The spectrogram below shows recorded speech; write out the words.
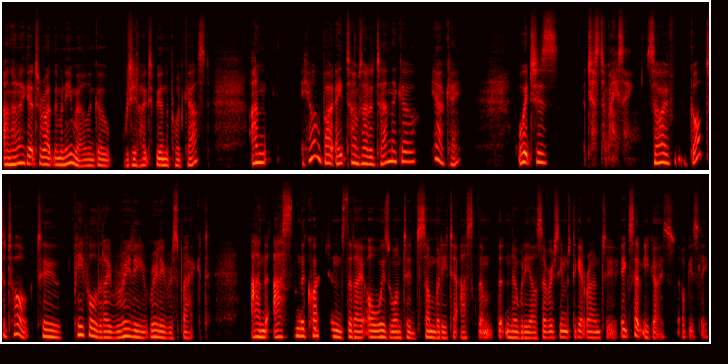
and then I get to write them an email and go, Would you like to be on the podcast? And, you know, about eight times out of 10, they go, Yeah, okay, which is just amazing. So, I've got to talk to people that I really, really respect and ask them the questions that I always wanted somebody to ask them that nobody else ever seems to get round to, except you guys, obviously.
